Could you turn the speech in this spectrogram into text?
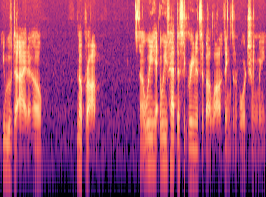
he moved to Idaho. No problem. Uh, we we've had disagreements about a lot of things. Unfortunately,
